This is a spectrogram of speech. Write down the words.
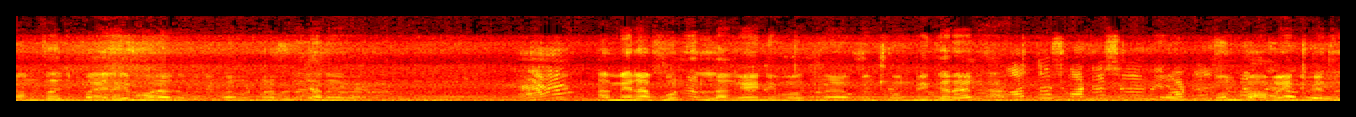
हम तो पहले ही बोला था मुझे परमिट पर तो जाना है হ্যাঁ अब मेरा फोन ना लगा ही नहीं बहुत मैं कोई फोन भी करे ना কত ছটার সময় বেরোবে फोन पावा ही नहीं तो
